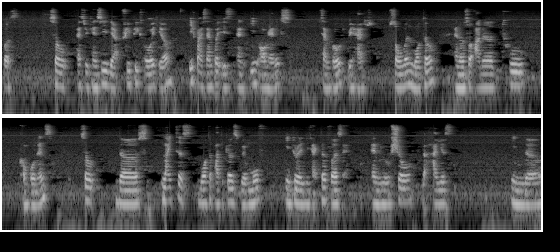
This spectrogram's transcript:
first. So as you can see, there are three peaks over here. If my sample is an inorganic sample, we have solvent, water, and also other two components. So the lightest water particles will move into the detector first and will show the highest in the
